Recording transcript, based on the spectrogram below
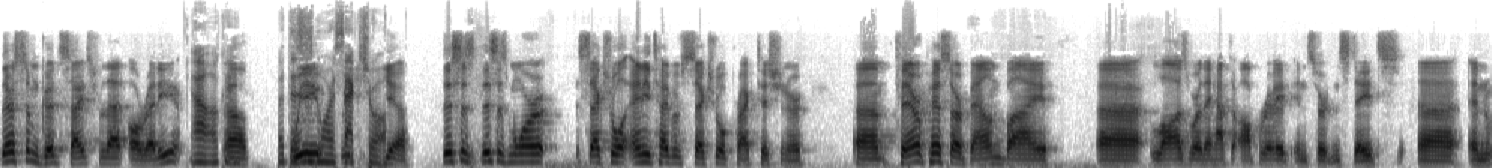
there's some good sites for that already. Oh, okay. Um, but this we- is more we- sexual. Yeah, this is this is more sexual. Any type of sexual practitioner. Um, therapists are bound by uh, laws where they have to operate in certain states, uh, and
